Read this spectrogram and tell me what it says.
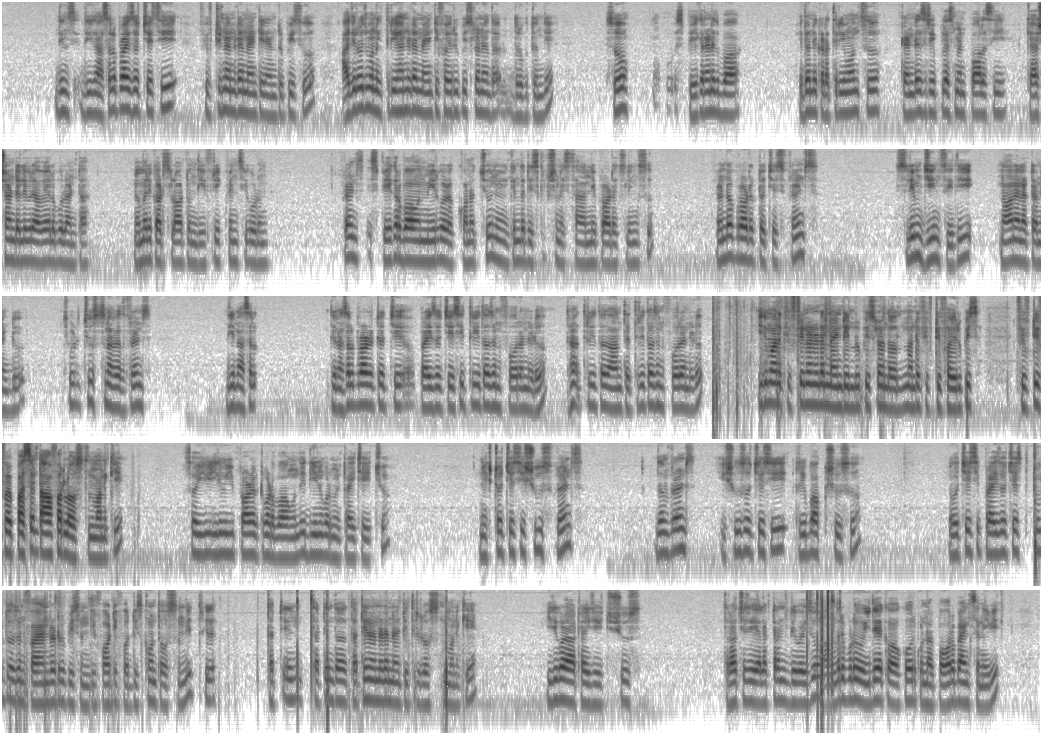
దీని దీని అసలు ప్రైస్ వచ్చేసి fifteen hundred and ninety nine rupees అది రోజు మనకి three hundred and ninety five రూపీస్లోనే దొరుకుతుంది. సో స్పీకర్ అనేది బా ఇదండి ఇక్కడ three months ten days replacement policy cash on delivery available అంట. మెమరీ కార్డ్ స్లాట్ ఉంది ఫ్రీక్వెన్సీ కూడా ఉంది. ఫ్రెండ్స్ స్పీకర్ బాగుంది మీరు కూడా కొనొచ్చు. నేను కింద డిస్క్రిప్షన్ ఇస్తాను అన్ని ప్రోడక్ట్స్ లింక్స్ రెండో ప్రోడక్ట్ వచ్చేసి ఫ్రెండ్స్ స్లిమ్ జీన్స్ ఇది నాన్ ఎలక్ట్రానిక్ చూడు చూస్తున్నారు కదా ఫ్రెండ్స్ దీని అసలు దీని అసలు ప్రోడక్ట్ వచ్చే ప్రైస్ వచ్చేసి three thousand four hundred three thousand అంతే త్రీ థౌసండ్ ఫోర్ హండ్రెడ్ ఇది మనకి ఫిఫ్టీన్ హండ్రెడ్ అండ్ నైన్టీన్ రూపీస్లో తగ్గుతుంది అంటే fifty five rupees fifty five percent ఆఫర్లో వస్తుంది మనకి. సో ఈ ఇది ఈ ప్రోడక్ట్ కూడా బాగుంది. దీన్ని కూడా మీరు ట్రై చేయొచ్చు. నెక్స్ట్ వచ్చేసి షూస్ ఫ్రెండ్స్ దాని ఫ్రెండ్స్ ఈ షూస్ వచ్చేసి రీబాక్ షూస్ వచ్చేసి ప్రైస్ వచ్చేసి two thousand five hundred rupees ఉంది. ఫార్టీ ఫోర్ డిస్కౌంట్ వస్తుంది. Three thirteen thirteen thirteen hundred and ninety త్రీలో వస్తుంది మనకి. ఇది కూడా ట్రై చేయొచ్చు షూస్ తర్వాత వచ్చేసి ఎలక్ట్రానిక్ డివైస్ అందరూ ఇప్పుడు ఇదే కోరుకున్నారు. పవర్ బ్యాంక్స్ అనేవి.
